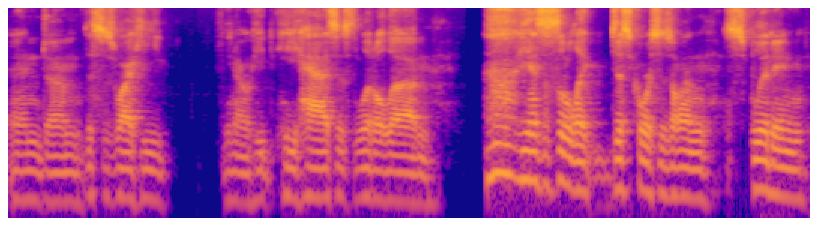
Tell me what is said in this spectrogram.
And um, this is why he, you know, he he has this little um, he has this little like discourses on splitting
